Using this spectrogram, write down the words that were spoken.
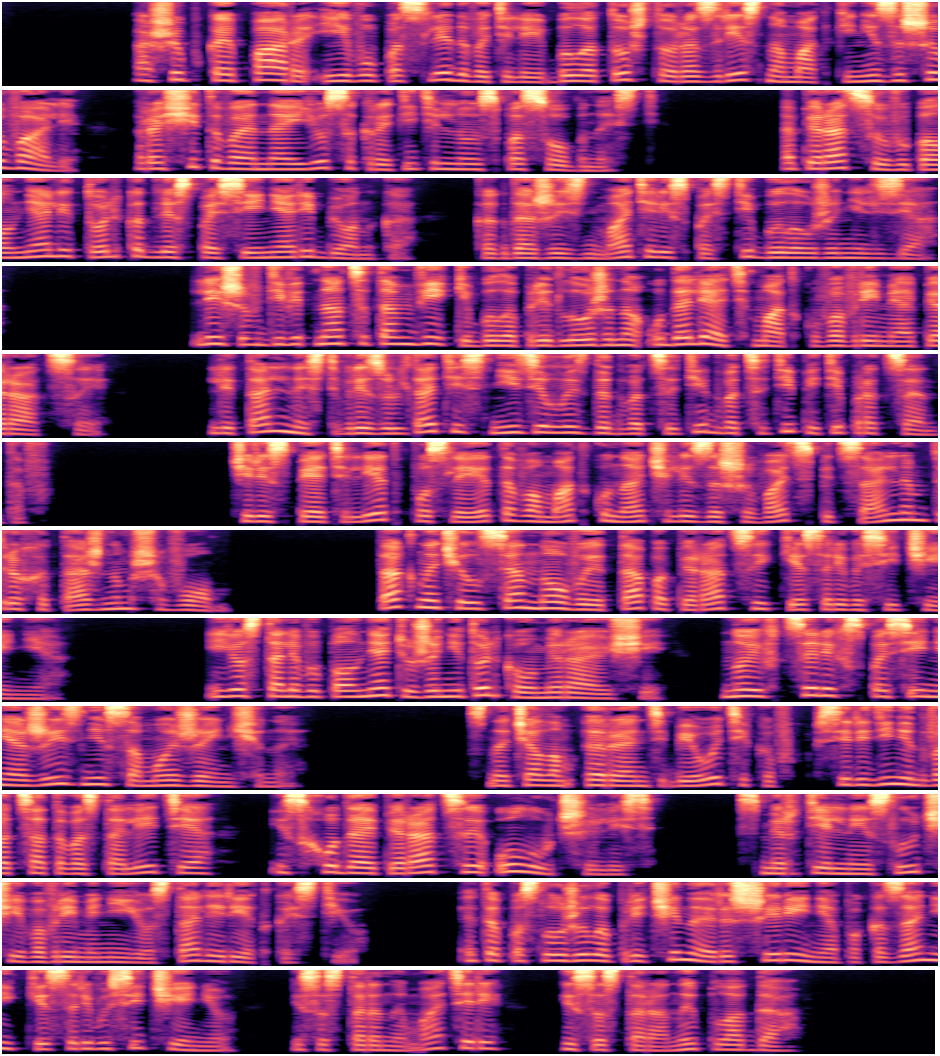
Ошибкой Пара и его последователей было то, что разрез на матке не зашивали, рассчитывая на ее сократительную способность. Операцию выполняли только для спасения ребенка, когда жизнь матери спасти было уже нельзя. Лишь в XIX веке было предложено удалять матку во время операции, летальность в результате снизилась до 20-25%. Через пять лет после этого матку начали зашивать специальным трехэтажным швом. Так начался новый этап операции кесарево сечения. Ее стали выполнять уже не только умирающей, но и в целях спасения жизни самой женщины. С началом эры антибиотиков в середине 20-го столетия исходы операции улучшились. Смертельные случаи во время нее стали редкостью. Это послужило причиной расширения показаний к кесареву сечению и со стороны матери, и со стороны плода.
